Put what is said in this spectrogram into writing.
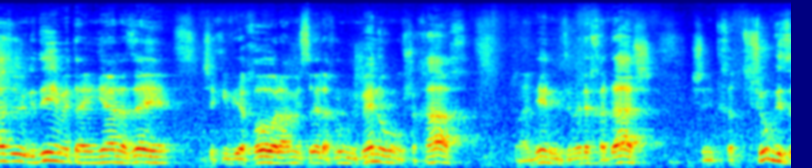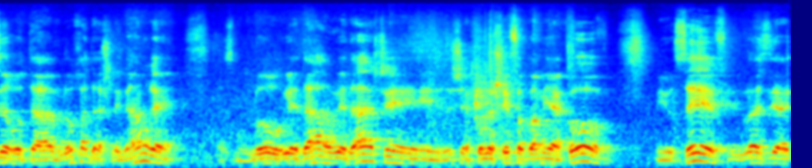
אז הוא הקדים את העניין הזה, שכביכול עם ישראל אכלו ממנו, הוא שכח, מעניין אם זה מלך חדש, שנתחדשו גזרותיו, לא חדש לגמרי, אז הוא לא, הוא ידע, הוא ידע שזה שכל השפע בא מיעקב, מיוסף, אולי זה,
